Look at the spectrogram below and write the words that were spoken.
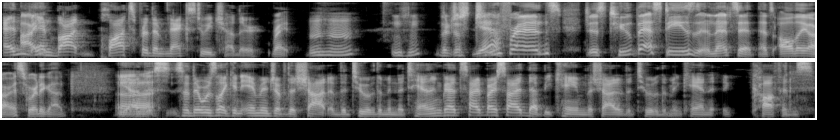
and I- and bought plots for them next to each other. right. mm-hmm. hmm They're just two Yeah. friends, just two besties, and that's it. That's all they are. I swear to God. Yeah. Uh, this, so there was like an image of the shot of the two of them in the tanning bed side by side that became the shot of the two of them in can- coffins.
